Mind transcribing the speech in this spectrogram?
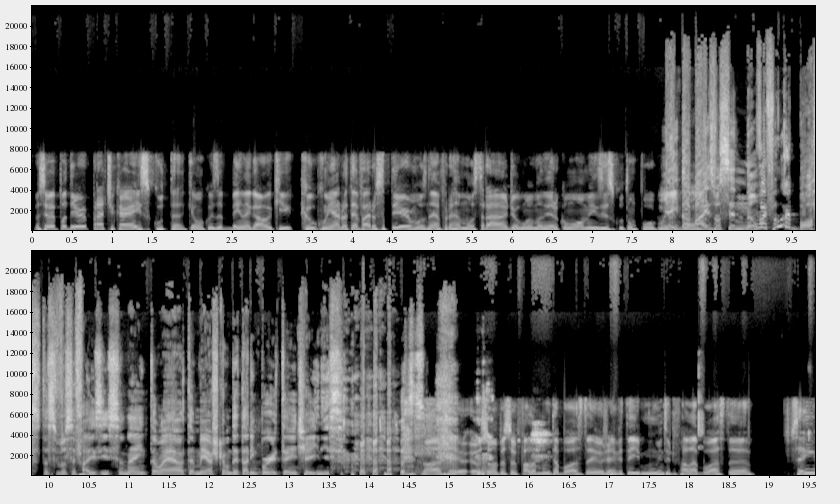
Você vai poder praticar a escuta, que é uma coisa bem legal e que, que cunharam até vários termos, né, para mostrar de alguma maneira como homens escutam um pouco. Muito e ainda bom. mais você não vai falar bosta se você faz isso, né? Então é também acho que é um detalhe importante aí nisso. Nossa, eu, eu sou uma pessoa que fala muita bosta. Eu já evitei muito de falar bosta Sei,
